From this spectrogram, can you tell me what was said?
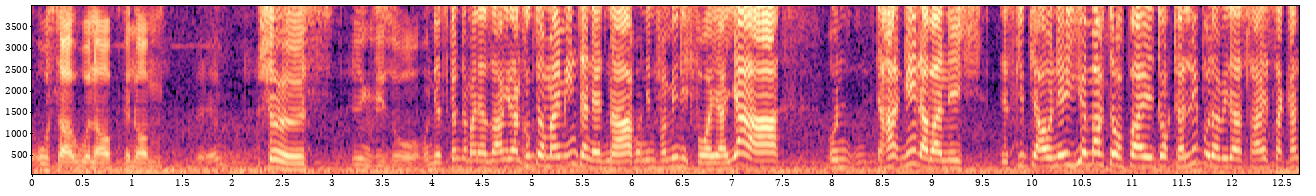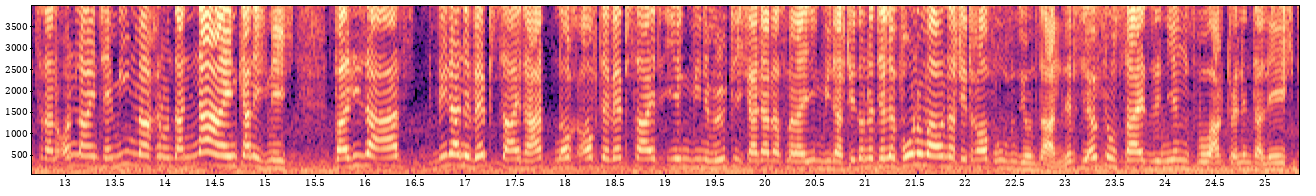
Osterurlaub genommen. Äh, tschüss, irgendwie so. Und jetzt könnte man ja sagen, dann guck doch mal im Internet nach und informier dich vorher. Ja, und geht aber nicht. Es gibt ja auch, ne, hier mach doch bei Dr. Lipp oder wie das heißt, da kannst du dann online Termin machen und dann, nein, kann ich nicht. Weil dieser Arzt weder eine Website hat, noch auf der Website irgendwie eine Möglichkeit hat, dass man da irgendwie, da steht noch eine Telefonnummer und da steht drauf, rufen Sie uns an. Selbst die Öffnungszeiten sind nirgendwo aktuell hinterlegt.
